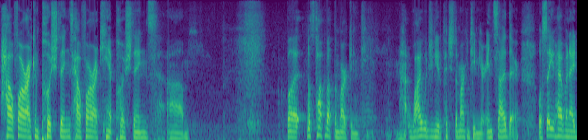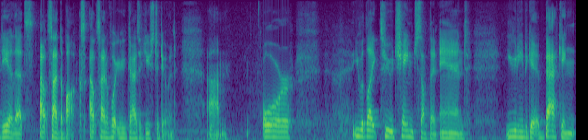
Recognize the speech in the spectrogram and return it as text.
how far I can push things, how far I can't push things. Um, but let's talk about the marketing team why would you need to pitch to the marketing team? You're inside there. Well, say you have an idea that's outside the box, outside of what you guys are used to doing, um, or you would like to change something and you need to get backing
